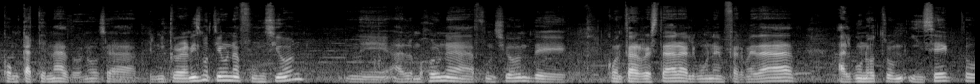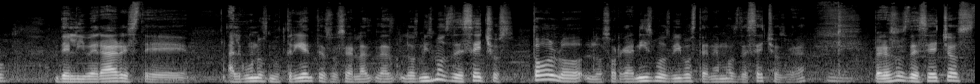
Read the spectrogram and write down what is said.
concatenado, ¿no? O sea, el microorganismo tiene una función, a lo mejor una función de contrarrestar alguna enfermedad, algún otro insecto, de liberar este, algunos nutrientes, o sea, los mismos desechos. Todos los organismos vivos tenemos desechos, ¿verdad? Mm. Pero esos desechos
